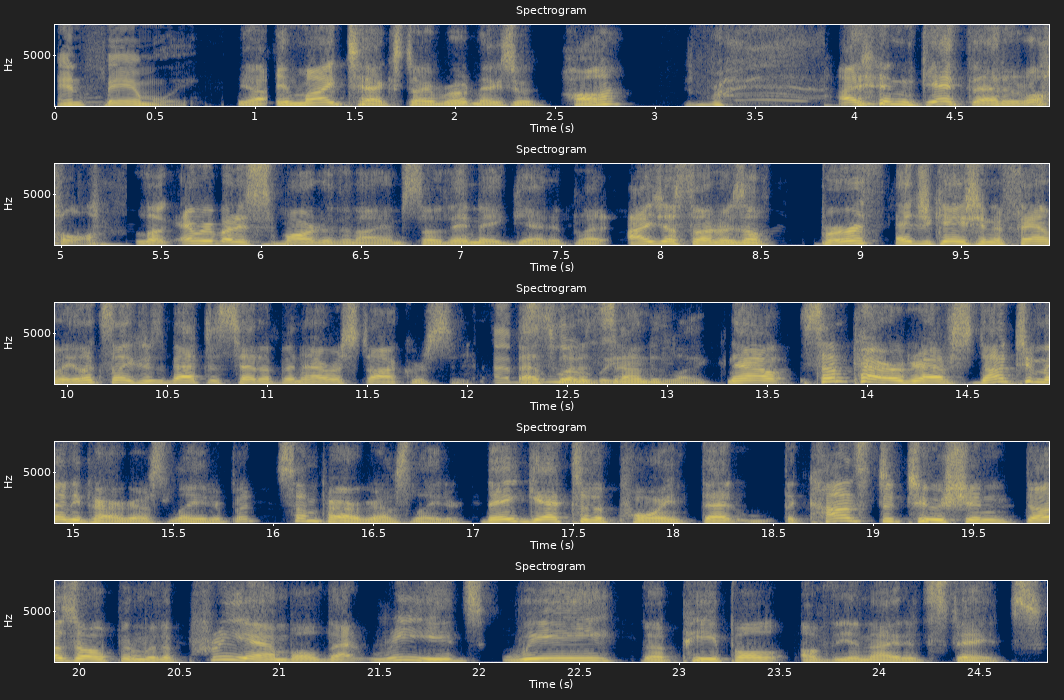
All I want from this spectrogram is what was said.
and family. Yeah, in my text, I wrote next to it, huh? I didn't get that at all. Look, everybody's smarter than I am, so they may get it, but I just thought to myself, birth, education, and family. It looks like he's about to set up an aristocracy. Absolutely. That's what it sounded like. Now, some paragraphs, not too many paragraphs later, but some paragraphs later, they get to the point that the Constitution does open with a preamble that reads, We, the people of the United States.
